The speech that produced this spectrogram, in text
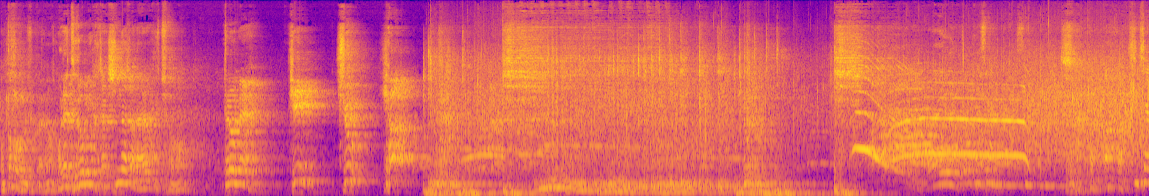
어떤 걸 보여줄까요? 원래 드럼이 가장 신나잖아요 그렇죠 드럼의 감사합니다. 진짜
